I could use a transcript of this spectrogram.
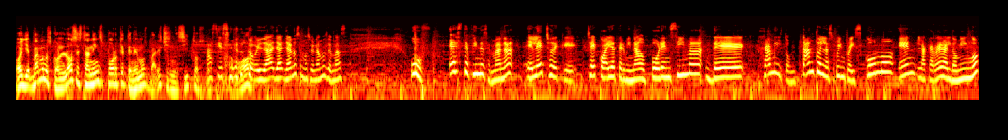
Oye, vámonos con los standings porque tenemos varios chismecitos. Así es cierto, y ya, ya, ya nos emocionamos de más. Uf, este fin de semana, el hecho de que Checo haya terminado por encima de Hamilton, tanto en la sprint race como en la carrera del domingo,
